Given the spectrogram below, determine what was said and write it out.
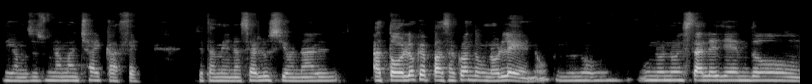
digamos, es una mancha de café, que también hace alusión al, a todo lo que pasa cuando uno lee, ¿no? Uno, uno no está leyendo,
